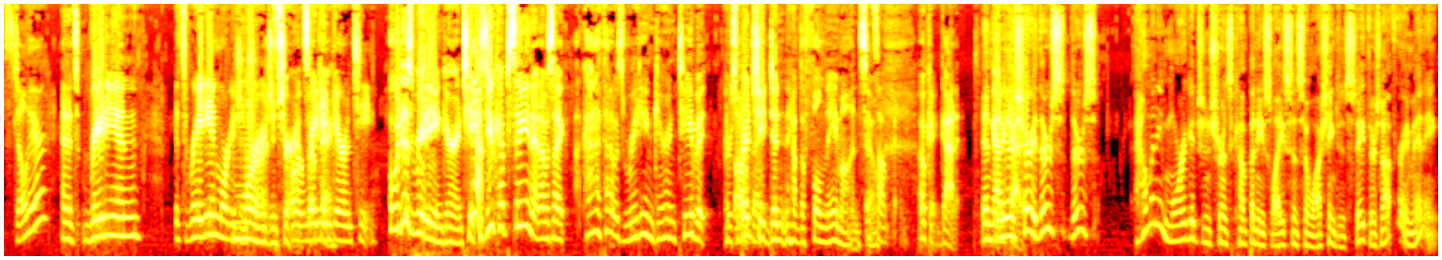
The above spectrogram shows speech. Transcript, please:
still here. and it's Radian. It's Radian Mortgage Mortgage Insurance, Insurance, or Radian okay. Guarantee. Oh, it is Radian Guarantee because Yeah. you kept saying that, and I was like, God, I thought it was Radian Guarantee, but our all spreadsheet didn't have the full name on. So It's all good. Okay, got it. And, got and, it, you know, got it. Sherry, there's there's how many mortgage insurance companies licensed in Washington State? There's not very many.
